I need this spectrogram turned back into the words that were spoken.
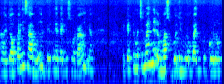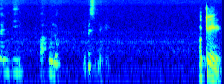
uh, jawapan ni sama dengan lagi seorang yang Dia kata macam mana emas boleh membantu golongan B40? Dipersilakan. Okey,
